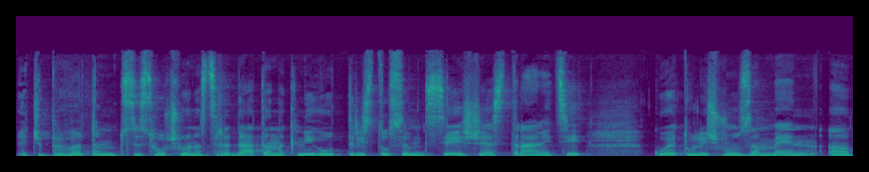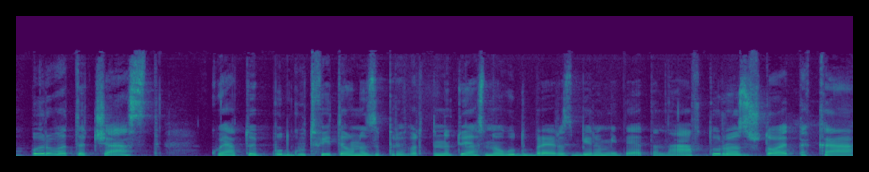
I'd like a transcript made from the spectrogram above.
е, че превъртането се случва на средата на книга от 386 страници, което лично за мен а, първата част, която е подготвителна за превъртането, аз много добре разбирам идеята на автора, защо е така,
